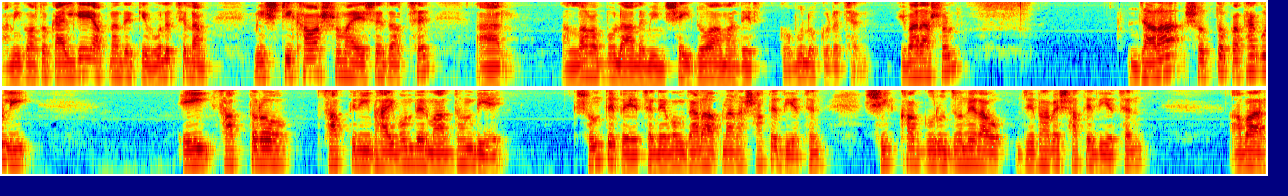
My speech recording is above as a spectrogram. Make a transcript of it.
আমি গতকালকেই আপনাদেরকে বলেছিলাম মিষ্টি খাওয়ার সময় এসে যাচ্ছে আর আল্লাহ রব্বুল আলমিন সেই দোয়া আমাদের কবুলও করেছেন। এবার আসুন, যারা সত্য কথাগুলি এই ছাত্র, ছাত্রী ভাই বোনদের মাধ্যম দিয়ে শুনতে পেয়েছেন এবং যারা আপনারা সাথে দিয়েছেন, শিক্ষক গুরুজনেরাও যেভাবে সাথে দিয়েছেন, আবার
